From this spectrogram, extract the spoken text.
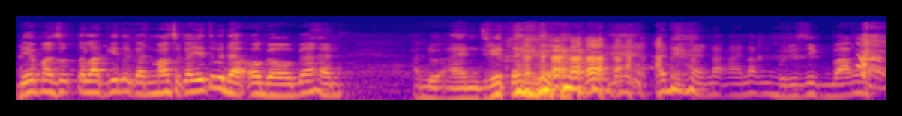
Dia masuk telat gitu kan. Masuk aja tuh udah ogah-ogahan. Aduh anjrit. ada anak-anak berisik banget.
